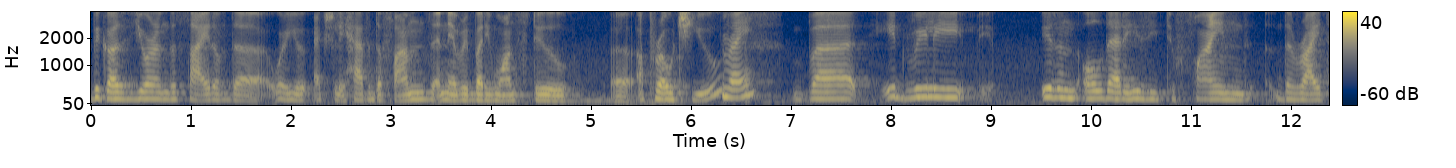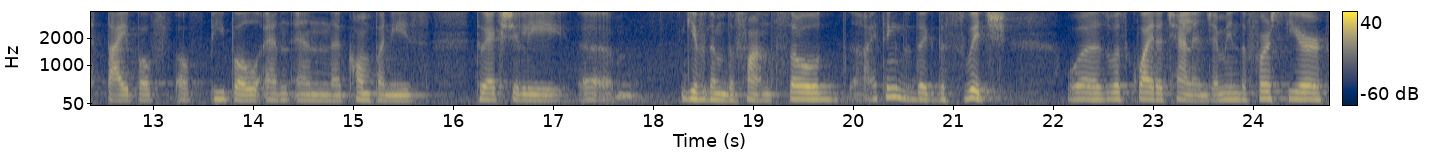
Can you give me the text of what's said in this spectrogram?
because you're on the side of the where you actually have the funds and everybody wants to uh, approach you. Right. But it really isn't all that easy to find the right type of, of people and and uh, companies to actually. Um, give them the funds. So I think the, the switch was was quite a challenge. I mean, the first year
